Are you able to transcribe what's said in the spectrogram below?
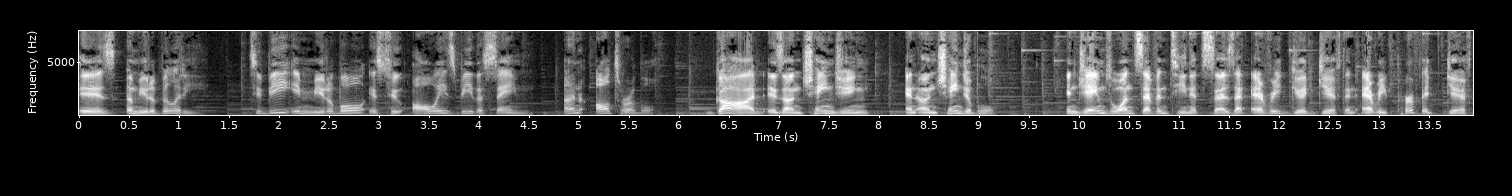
is immutability? To be immutable is to always be the same, unalterable. God is unchanging and unchangeable. In James 1:17 it says that every good gift and every perfect gift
